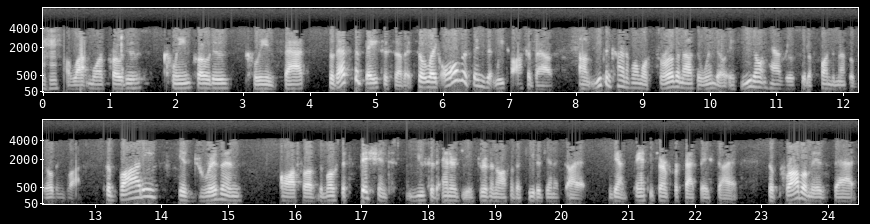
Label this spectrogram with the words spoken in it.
hmm a lot more produce, clean produce, clean fats. So that's the basis of it. So like all the things that we talk about, um, you can kind of almost throw them out the window if you don't have those sort of fundamental building blocks. The body is driven off of the most efficient use of energy is driven off of a ketogenic diet. Again, fancy term for fat-based diet. The problem is that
